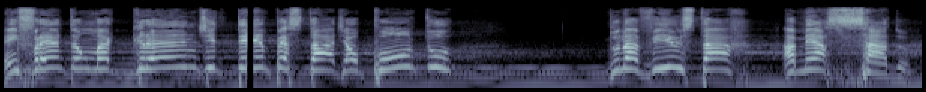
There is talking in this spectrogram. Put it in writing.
enfrentam uma grande tempestade, ao ponto do navio estar ameaçado.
